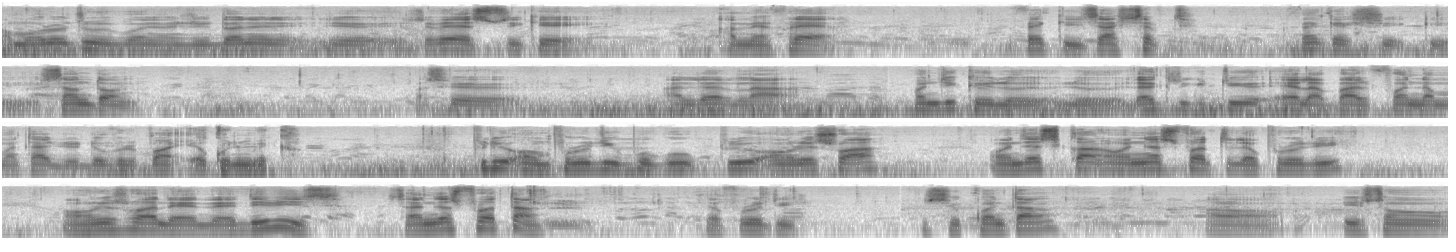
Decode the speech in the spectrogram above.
À mon retour, je, je, vais expliquer à mes frères, afin qu'ils acceptent, afin qu'ils s'en donnent. Parce que à l'heure là, on dit que l'agriculture est la base fondamentale du développement économique. Plus on produit beaucoup, plus on reçoit, on, on exporte les produits, on reçoit des, devises. C'est en exploitant les produits. Je suis content. Ils sont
